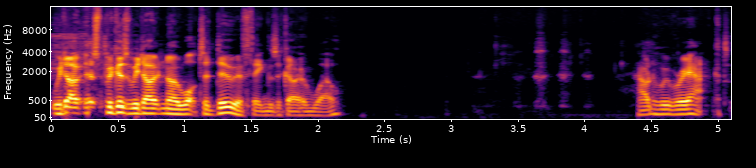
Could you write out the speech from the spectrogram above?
we don't. It's because we don't know what to do if things are going well. How do we react?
